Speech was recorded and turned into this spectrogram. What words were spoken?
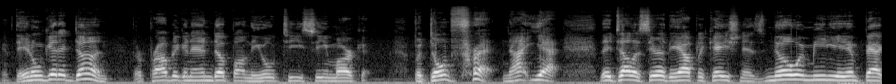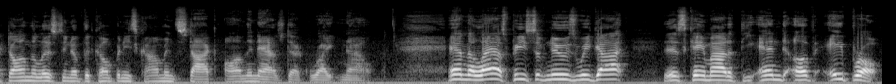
If they don't get it done, they're probably going to end up on the OTC market. But don't fret, not yet. They tell us here the application has no immediate impact on the listing of the company's common stock on the NASDAQ right now. And the last piece of news we got this came out at the end of April.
